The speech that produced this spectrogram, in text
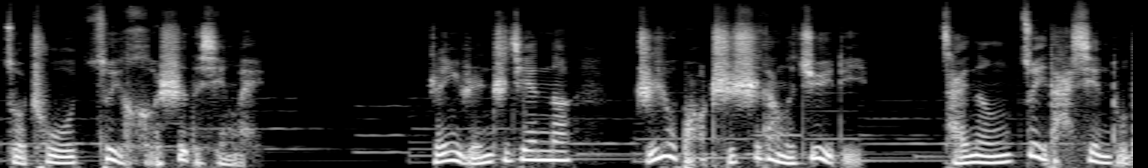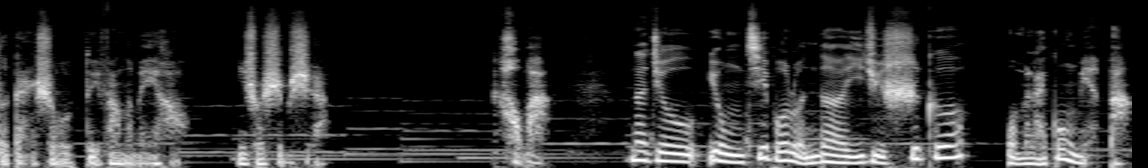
做出最合适的行为。人与人之间呢，只有保持适当的距离，才能最大限度的感受对方的美好。你说是不是啊？好吧，那就用纪伯伦的一句诗歌，我们来共勉吧。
